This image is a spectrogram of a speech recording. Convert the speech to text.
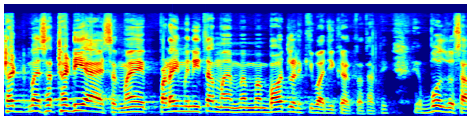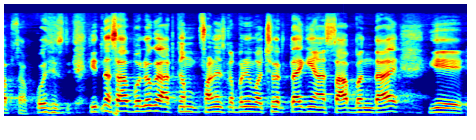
थर्ड मैं सर थर्ड ही आया सर मैं पढ़ाई में नहीं था मैं मैं, मैं बहुत लड़कीबाजी करता था ठीक? बोल दो साफ़ साफ़ कोई जितना साफ़ बोलोगे आज कम फाइनेंस कंपनी में अच्छा लगता है कि यहाँ साफ़ बंदा है ये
